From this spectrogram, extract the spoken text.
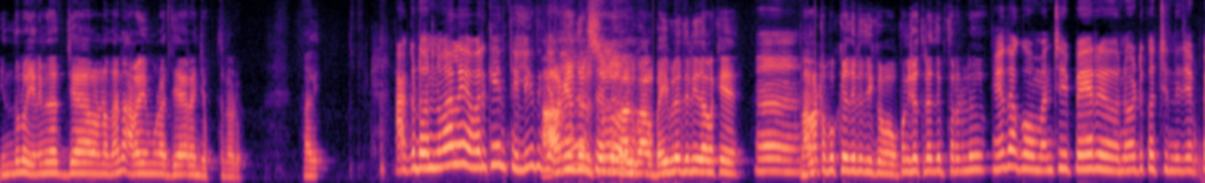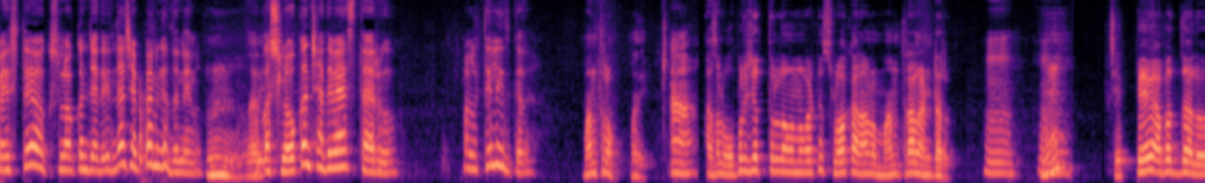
ఇందులో ఎనిమిది అధ్యాయాలు ఉన్నదాన్ని అరవై మూడు అధ్యాయాలు అని చెప్తున్నాడు. అది. అక్కడ ఉన్న వాళ్ళు ఎవరికేం తెలియదు తెలుసు? వాళ్ళకి వాళ్ళ బైబిలే తెలియదు వాళ్ళకి. నల్లట బుక్కే తెలియదు ఇక. ఉపనిషత్తులు ఏం చెప్తారు ఏదో ఒక మంచి పేరు నోటికొచ్చింది చెప్పేస్తే ఒక శ్లోకం చదివిందా? చెప్పాను కదా నేను. ఒక శ్లోకం చదివేస్తారు. వాళ్ళకి తెలియదు కదా. మంత్రం అది. అసలు ఉపనిషత్తుల్లో ఉన్న వాటిని శ్లోకాలు మంత్రాలు అంటారు? చెప్పేవి అబద్ధాలు.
